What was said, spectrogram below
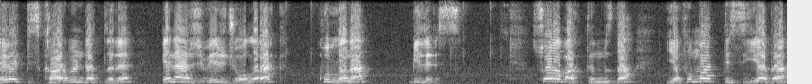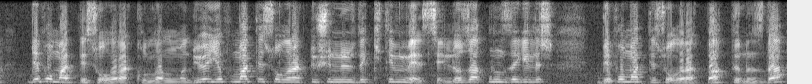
Evet biz karbonhidratları enerji verici olarak kullanabiliriz. Sonra baktığımızda yapı maddesi ya da depo maddesi olarak kullanılma diyor. Yapı maddesi olarak düşündüğünüzde kitin ve selüloz aklınıza gelir. Depo maddesi olarak baktığınızda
